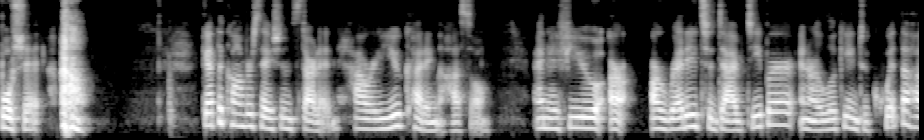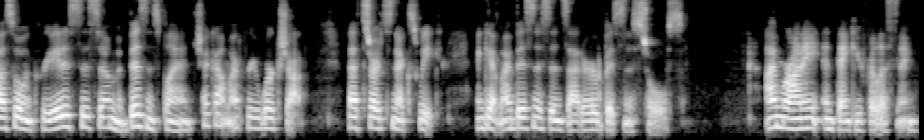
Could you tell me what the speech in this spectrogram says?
Bullshit. Get the conversation started. How are you cutting the hustle? And if you are, are ready to dive deeper and are looking to quit the hustle and create a system and business plan, check out my free workshop. That starts next week and get my Business Insider business tools. I'm Ronnie, and thank you for listening.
